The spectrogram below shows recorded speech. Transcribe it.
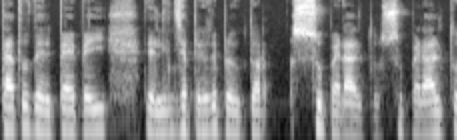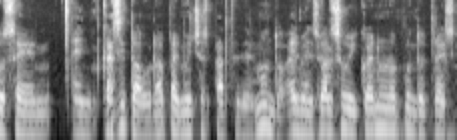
datos del PPI, del índice de precios del productor, súper altos, súper altos en, casi toda Europa, en muchas partes del mundo. El mensual se ubicó en 1.3,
